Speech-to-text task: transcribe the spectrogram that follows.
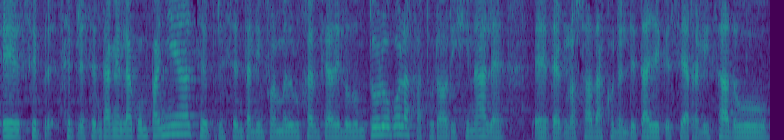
eh, se, pre- se presentan en la compañía, se presenta el informe de urgencia del odontólogo, las facturas originales eh, desglosadas con el detalle que se ha realizado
